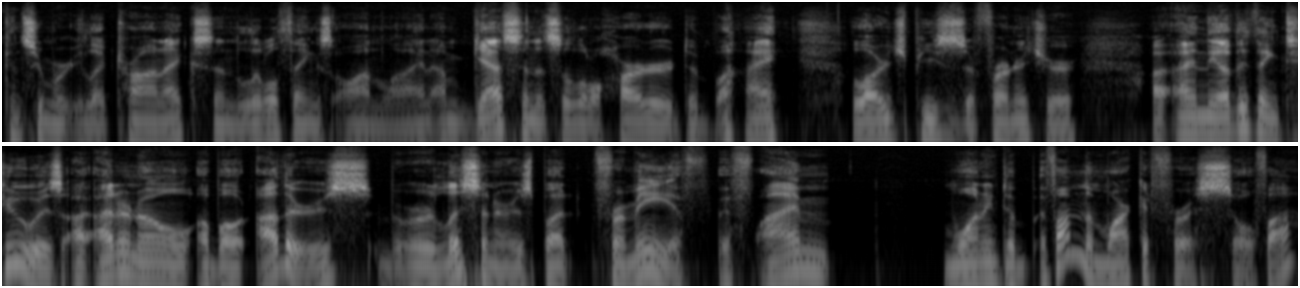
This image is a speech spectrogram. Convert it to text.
consumer electronics and little things online. I'm guessing it's a little harder to buy large pieces of furniture. Uh, and the other thing too is, I, I don't know about others or listeners, but for me, if if I'm wanting to, if I'm the market for a sofa,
